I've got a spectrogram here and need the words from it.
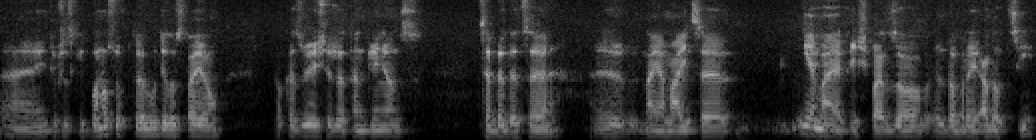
e, i tych wszystkich bonusów, które ludzie dostają, okazuje się, że ten pieniądz CBDC na Jamajce nie ma jakiejś bardzo dobrej adopcji.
